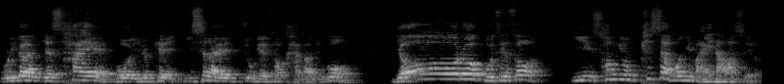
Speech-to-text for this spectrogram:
우리가 이제 사해 뭐 이렇게 이스라엘 쪽에서 가가지고 여러 곳에서 이 성경 필사본이 많이 나왔어요.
